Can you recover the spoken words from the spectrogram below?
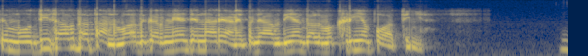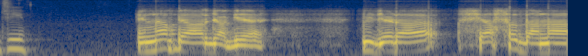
ਤੇ ਮੋਦੀ ਸਾਹਿਬ ਦਾ ਧੰਨਵਾਦ ਕਰਨੇ ਆ ਜਿਨ੍ਹਾਂ ਹਰਿਆਣੇ ਪੰਜਾਬ ਦੀਆਂ ਗੱਲ ਵੱਖਰੀਆਂ ਪਵਾਤੀਆਂ ਜੀ। ਇੰਨਾ ਪਿਆਰ ਜਾਗਿਆ ਵੀ ਜਿਹੜਾ ਸਿਆਸਤਦਾਨਾ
